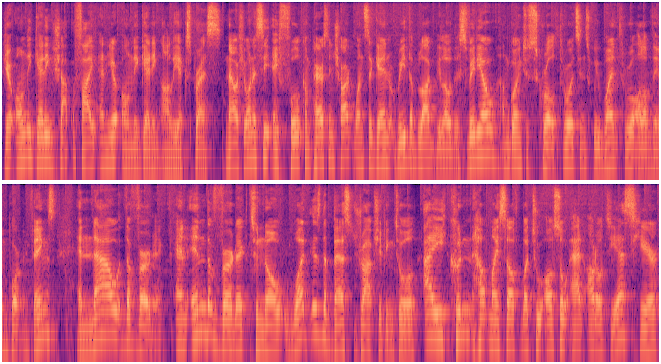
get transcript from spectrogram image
You're only getting Shopify and you're only getting AliExpress. Now, if you want to see a full comparison chart, once again, read the blog below this video. I'm going to scroll through it since we went through all of the important things. And now the verdict. And in the verdict to know what is the best dropshipping tool, I couldn't help myself but to also add AutoDS here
